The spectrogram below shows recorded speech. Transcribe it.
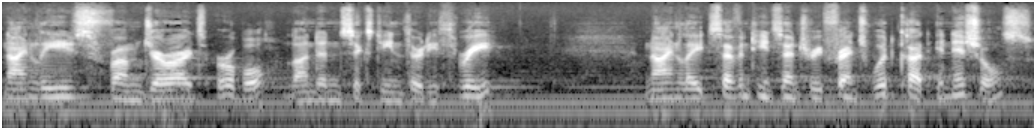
nine leaves from Gerard's Herbal, London 1633, nine late 17th century French woodcut initials,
